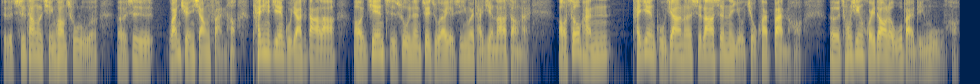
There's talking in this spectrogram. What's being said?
这个持仓的情况出炉，呃，是完全相反，哈。台积电今天股价是大拉，哦，今天指数呢，最主要也是因为台积电拉上来，哦，收盘台积电股价呢是拉升了有九块半，哈，呃，重新回到了五百零五，哈，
